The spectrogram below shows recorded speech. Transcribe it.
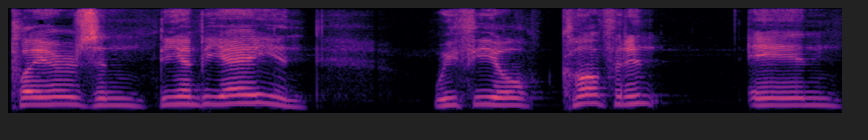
players in the NBA, and we feel confident in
